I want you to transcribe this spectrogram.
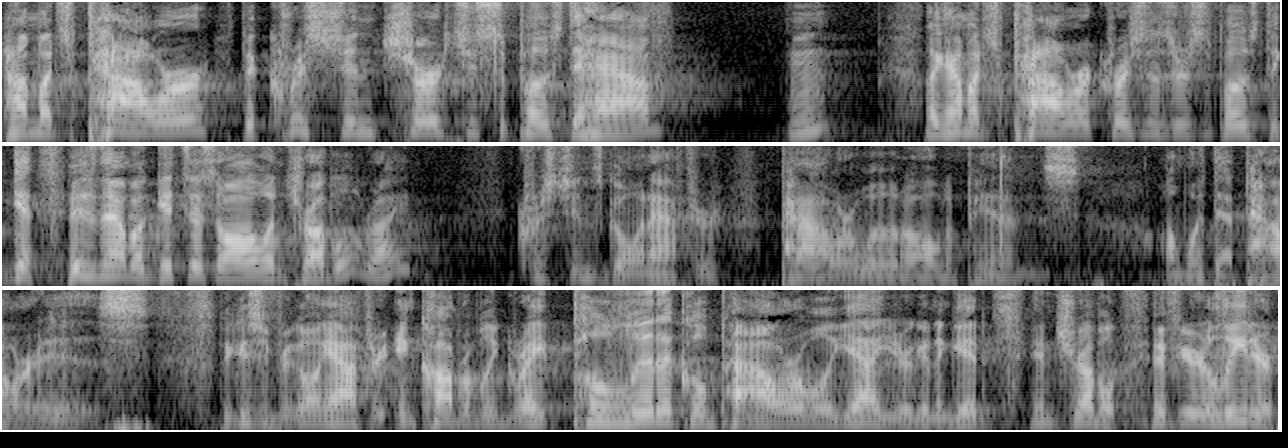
how much power the Christian church is supposed to have? Hmm? Like, how much power Christians are supposed to get? Isn't that what gets us all in trouble, right? Christians going after power? Well, it all depends on what that power is. Because if you're going after incomparably great political power, well, yeah, you're going to get in trouble. If you're a leader,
